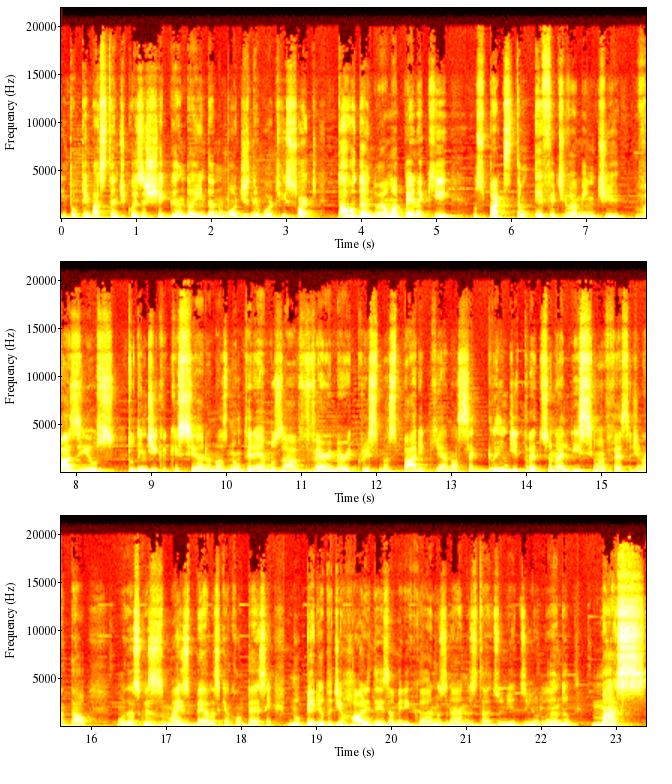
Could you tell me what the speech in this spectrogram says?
Então tem bastante coisa chegando ainda no Walt Disney World Resort. Tá rodando. É uma pena que os parques estão efetivamente vazios. Tudo indica que esse ano nós não teremos a Very Merry Christmas Party, que é a nossa grande e tradicionalíssima festa de Natal uma das coisas mais belas que acontecem no período de holidays americanos, né, nos Estados Unidos, em Orlando. Mas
